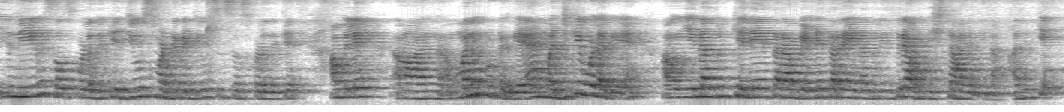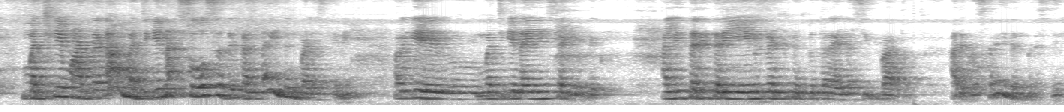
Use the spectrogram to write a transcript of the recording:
ಇದು ನೀರು ಸೋಸ್ಕೊಳ್ಳೋದಕ್ಕೆ ಜ್ಯೂಸ್ ಮಾಡಿದಾಗ ಜ್ಯೂಸ್ ಸೋಸ್ಕೊಳ್ಳೋದಕ್ಕೆ. ಆಮೇಲೆ ಆ, ನ- ಮನು ಪುಟ್ಟಂಗೆ ಮಜ್ಜಿಗೆ ಒಳಗೆ ಏನಾದ್ರೂ ಕೆನೆ ಥರ ಬೆಣ್ಣೆ ಥರ ಏನಾದರೂ ಇದ್ದರೆ ಅವ್ರಿಗೆ ಇಷ್ಟ ಆಗೋದಿಲ್ಲ. ಅದಕ್ಕೆ ಮಜ್ಜಿಗೆ ಮಾಡಿದಾಗ ಮಜ್ಜಿಗೆನ ಸೋಸೋದಕ್ಕಂತ ಇದನ್ನು ಬಳಸ್ತೀನಿ. ಅವ್ರಿಗೆ ಮಜ್ಜಿಗೆನ ನೈಸಾಗಿರ್ಬೇಕು ಅಲ್ಲಿ ತರಿ ತರಿ ಏನು ಗಂಟು ಗಂಟು ಥರ ಎಲ್ಲ ಸಿಗಬಾರ್ದು. ಅದಕ್ಕೋಸ್ಕರ ಇದನ್ನು ಬಳಸ್ತೀನಿ.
